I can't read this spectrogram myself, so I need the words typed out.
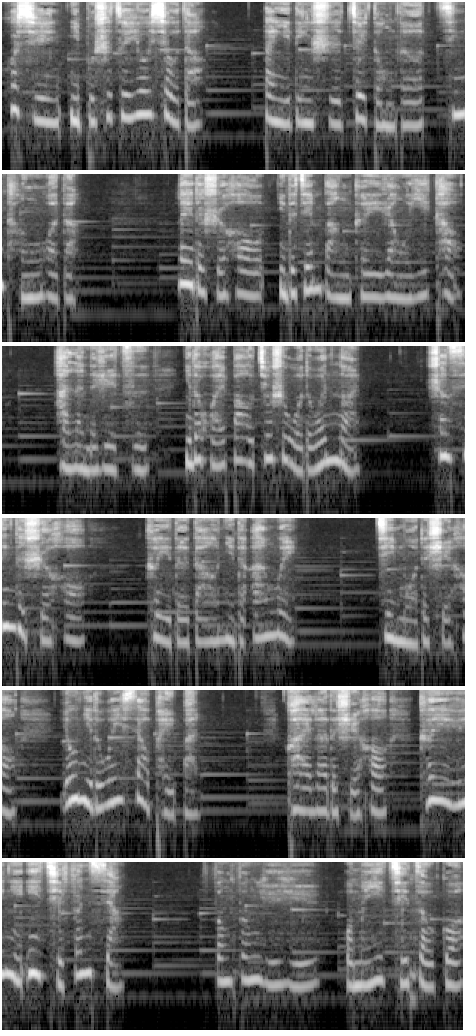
或许你不是最优秀的，但一定是最懂得心疼我的。累的时候，你的肩膀可以让我依靠；寒冷的日子，你的怀抱就是我的温暖；伤心的时候。可以得到你的安慰，寂寞的时候有你的微笑陪伴，快乐的时候可以与你一起分享，风风雨雨我们一起走过，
